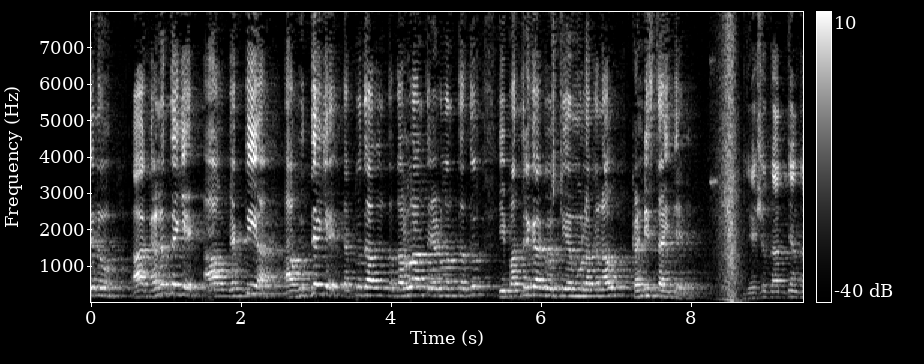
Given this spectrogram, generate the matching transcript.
ಏನು, ಆ ಘನತೆಗೆ, ಆ ವ್ಯಕ್ತಿಯ, ಆ ಹುದ್ದೆಗೆ ತಕ್ಕುದಾದಂಥದ್ದಲ್ಲ ಅಂತ ಹೇಳುವಂಥದ್ದು ಈ ಪತ್ರಿಕಾಗೋಷ್ಠಿಯ ಮೂಲಕ ನಾವು ಖಂಡಿಸ್ತಾ ಇದ್ದೇವೆ. ದೇಶದಾದ್ಯಂತ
